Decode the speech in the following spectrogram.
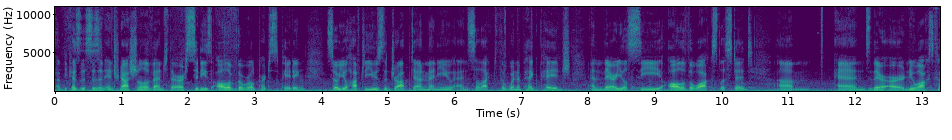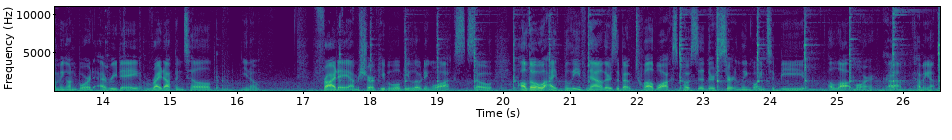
uh, because this is an international event. There are cities all over the world participating, so you'll have to use the drop down menu and select the Winnipeg page, and there you'll see all of the walks listed. Um, and there are new walks coming on board every day, right up until you know Friday, I'm sure people will be loading walks. So, although I believe now there's about 12 walks posted, there's certainly going to be a lot more um, coming up.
